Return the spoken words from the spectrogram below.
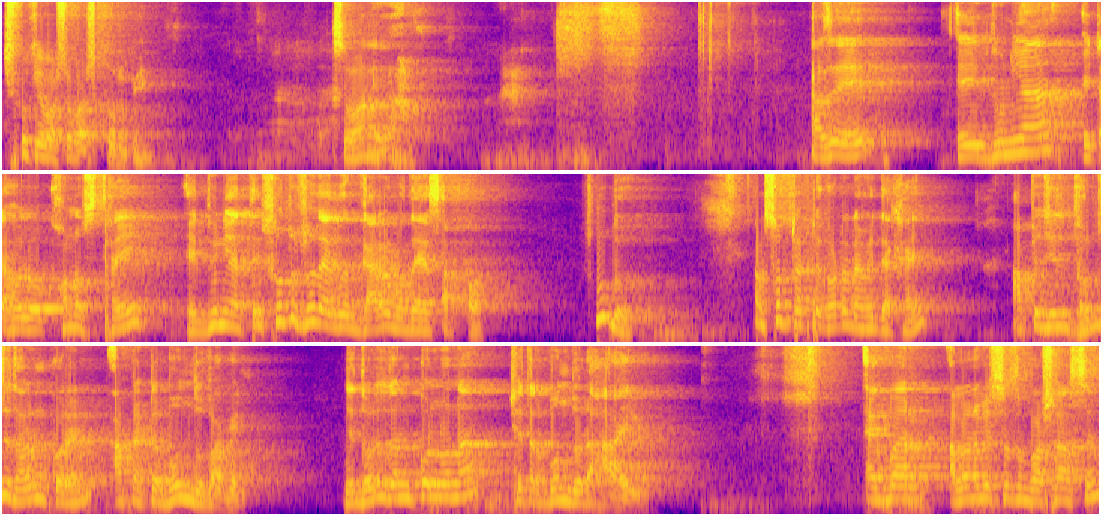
সুখে বসবাস করবে। কাজে এই দুনিয়া, এটা হলো ক্ষণস্থায়ী। এই দুনিয়াতে শুধু শুধু একদম গাড়ের মধ্যে সাপ্প শুধু। আমি ছোট্ট একটা ঘটনা আমি দেখাই। আপনি যদি ধৈর্য ধারণ করেন, আপনি একটা বন্ধু পাবেন। যে ধৈর্য ধারণ করল না, সে তার বন্ধুরা হারাইল। একবার আল্লাহ নবী সাল্লাম বসা আছেন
